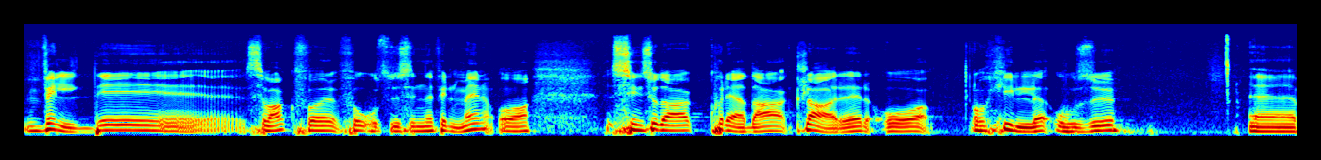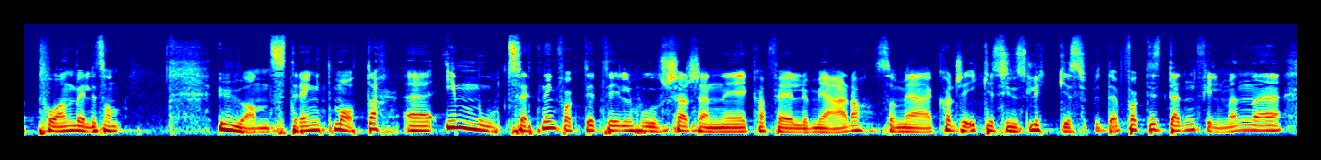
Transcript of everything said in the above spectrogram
veldig svak for, for Ozu sine filmer, og syns jo da Koreda klarer å, å hylle Ozu eh, på en veldig sånn uanstrengt måte. Eh, I motsetning faktisk til Ho Charchen i Café Lumière, da, som jeg kanskje ikke syns lykkes. Det er faktisk den filmen eh,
